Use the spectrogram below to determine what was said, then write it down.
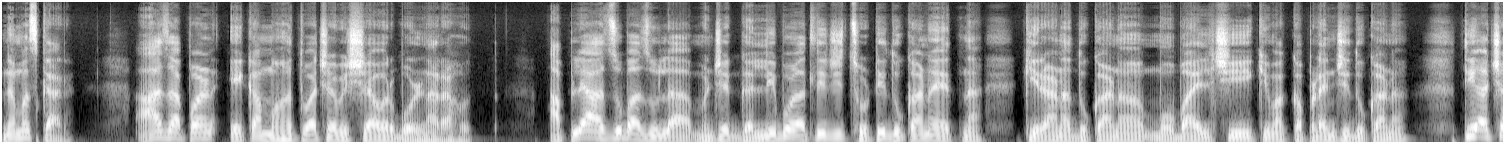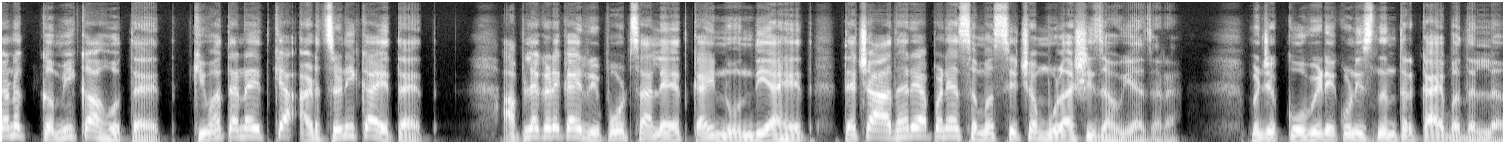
नमस्कार. आज आपण एका महत्त्वाच्या विषयावर बोलणार आहोत. आपल्या आजूबाजूला म्हणजे गल्लीबोळातली जी छोटी दुकानं आहेत ना किराणा दुकानं मोबाईलची किंवा कपड्यांची दुकानं ती अचानक कमी का होत आहेत किंवा त्यांना इतक्या अडचणी का येत आहेत? आपल्याकडे काही रिपोर्ट्स आले आहेत काही नोंदी आहेत त्याच्या आधारे आपण या समस्येच्या मुळाशी जाऊया जरा. म्हणजे कोविड एकोणीस नंतर काय बदललं?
